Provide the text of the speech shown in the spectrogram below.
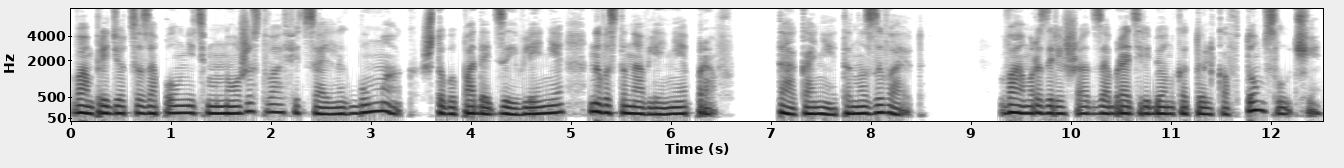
вам придется заполнить множество официальных бумаг, чтобы подать заявление на восстановление прав. Так они это называют. Вам разрешат забрать ребенка только в том случае,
